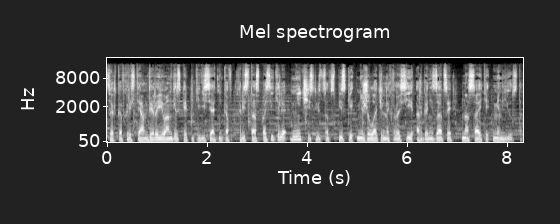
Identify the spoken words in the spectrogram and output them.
Церковь христиан веры евангельской пятидесятников Христа Спасителя не числится в списке нежелательных в России организаций на сайте Минюста.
